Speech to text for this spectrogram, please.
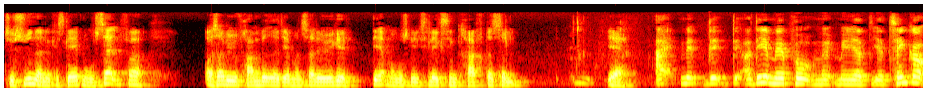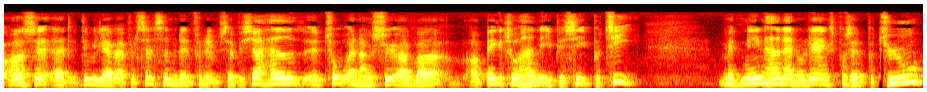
til sydenlandet kan skabe nogle salg for, og så er vi jo fremme ved, at jamen, så er det jo ikke der, man måske skal lægge sine kræfter. Så, ja. Ej, men det, det, og det er jeg med på, men, men jeg, jeg tænker også, at det vil jeg i hvert fald selv sidde med den fornemmelse, hvis jeg havde øh, to annoncører, var, og begge to havde en EPC på 10, men den ene havde en annulleringsprocent på 20,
